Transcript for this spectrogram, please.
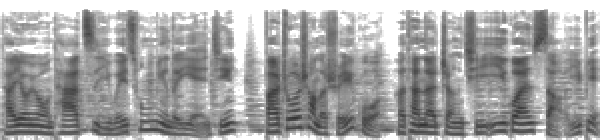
他又用他自以为聪明的眼睛，把桌上的水果和他那整齐衣冠扫一遍，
